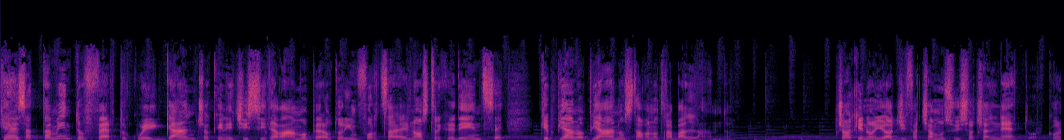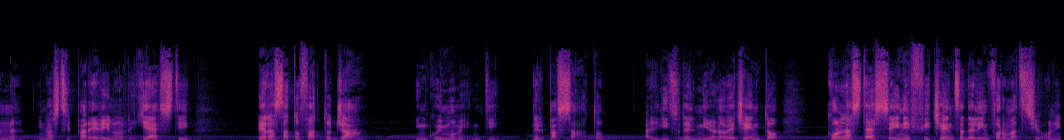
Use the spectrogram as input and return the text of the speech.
che ha esattamente offerto quel gancio che necessitavamo per autorinforzare le nostre credenze che piano piano stavano traballando. Ciò che noi oggi facciamo sui social network con i nostri pareri non richiesti era stato fatto già in quei momenti, nel passato, all'inizio del 1900, con la stessa inefficienza delle informazioni,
